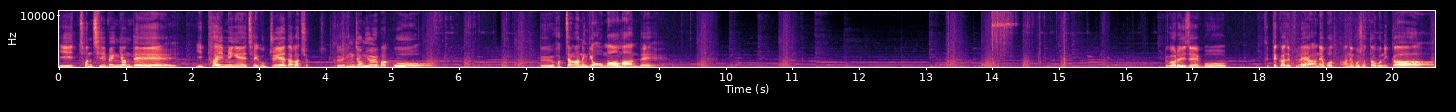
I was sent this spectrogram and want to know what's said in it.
이 1700년대 이 타이밍에 제국주의에다가 저- 그 행정 효율 받고 그 확장하는 게 어마어마한데 그거를 이제 뭐 그때까지 플레이 안 해보 안 해보셨다 보니까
